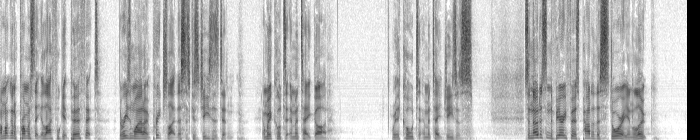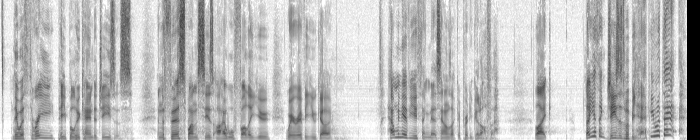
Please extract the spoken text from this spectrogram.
I'm not going to promise that your life will get perfect. The reason why I don't preach like this is because Jesus didn't. And we're called to imitate God. We're called to imitate Jesus. So notice in the very first part of this story in Luke, there were three people who came to Jesus. And the first one says, I will follow you wherever you go. How many of you think that sounds like a pretty good offer? Like, don't you think Jesus would be happy with that?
